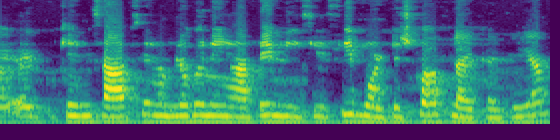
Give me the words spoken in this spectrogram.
के हिसाब से हम लोगों ने यहाँ पे वी सी सी वोल्टेज को अप्लाई कर दिया।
